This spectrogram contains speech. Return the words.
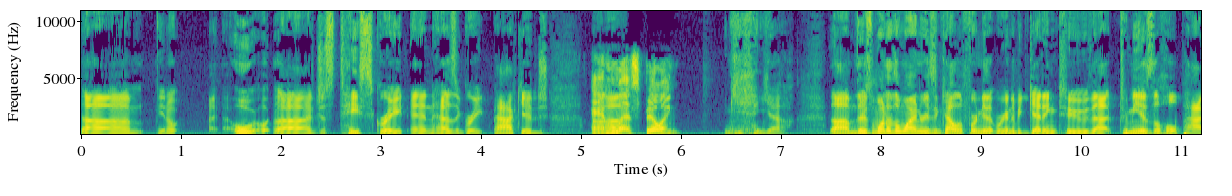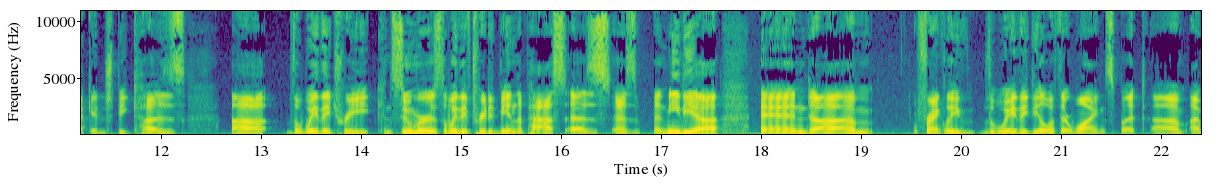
um, you know, uh, just tastes great and has a great package. and Uh, less filling. yeah. Um, there's one of the wineries in California that we're going to be getting to that to me is the whole package because uh, the way they treat consumers, the way they've treated me in the past as as media, and um, frankly the way they deal with their wines. But um, I,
